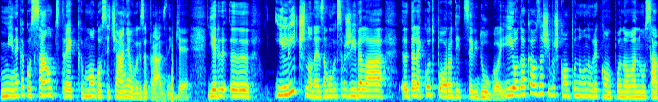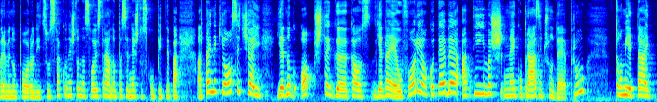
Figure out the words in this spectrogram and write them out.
mi je nekako soundtrack mog osjećanja uvek za praznike. Jer e, i lično, ne znam, uvek sam živela e, daleko od porodice ili dugo. I onda kao, znaš, imaš komponovanu, rekomponovanu, savremenu porodicu, svako nešto na svoju stranu, pa se nešto skupite, pa... Ali taj neki osjećaj jednog opšteg, kao jedna euforija oko tebe, a ti imaš neku prazničnu depru, to mi je taj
